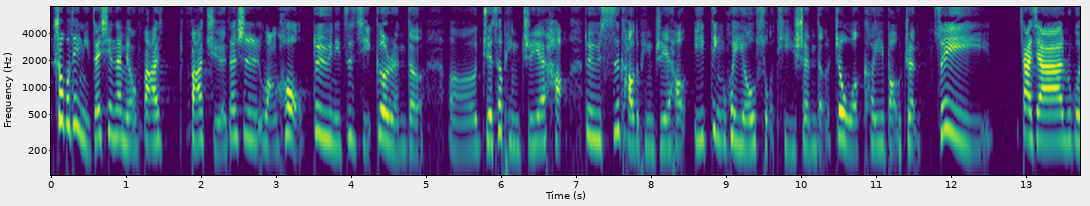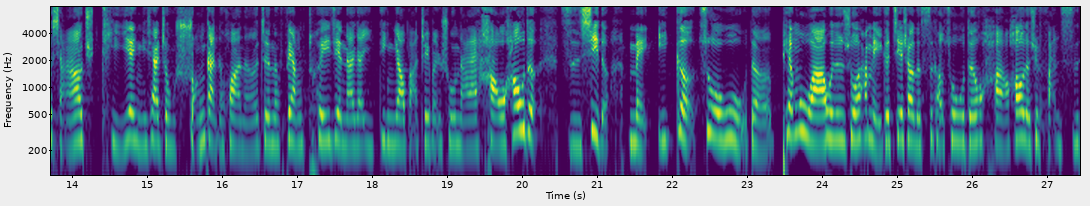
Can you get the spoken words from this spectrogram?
说不定你在现在没有发发觉，但是往后对于你自己个人的呃决策品质也好，对于思考的品质也好，一定会有所提升的。这我可以保证。所以。大家如果想要去体验一下这种爽感的话呢，真的非常推荐大家一定要把这本书拿来好好的、仔细的每一个错误的偏误啊，或者是说他每一个介绍的思考错误，都好好的去反思，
